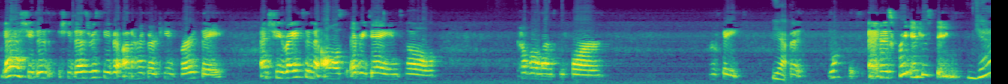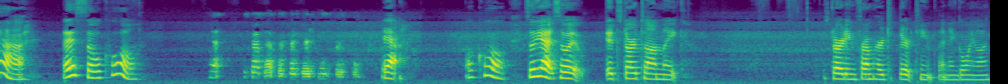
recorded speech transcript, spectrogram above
yeah, she does, she does receive it on her 13th birthday. And she writes in it almost every day until a couple of months before her fate. Yeah. But, yeah, it's, and it's quite interesting. Yeah. That is so cool. Yeah, she got that for her 13th birthday. Yeah. Oh cool. So yeah, so it it starts on like starting from her 13th and then going on.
